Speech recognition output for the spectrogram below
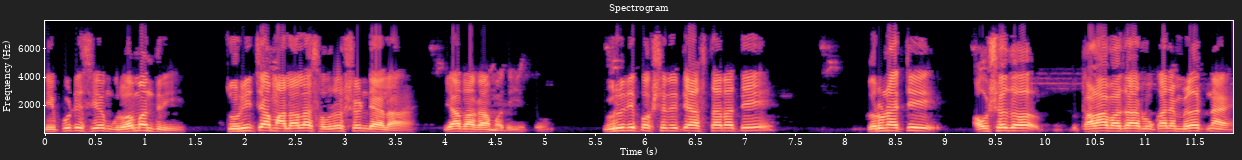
डेप्युटी सीएम गृहमंत्री चोरीच्या मालाला संरक्षण द्यायला या भागामध्ये येतो. विरोधी पक्षनेते असताना ते करोनाचे औषध काळा बाजार लोकांना मिळत नाही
